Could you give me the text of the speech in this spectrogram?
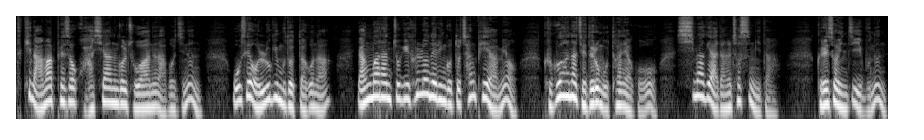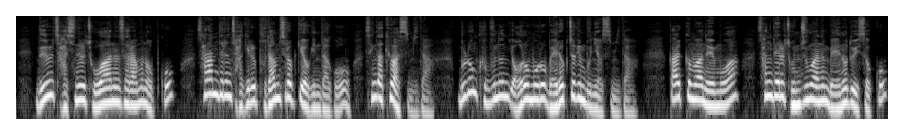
특히 남 앞에서 과시하는 걸 좋아하는 아버지는 옷에 얼룩이 묻었다거나 양말 한쪽이 흘러내린 것도 창피해하며 그거 하나 제대로 못하냐고 심하게 야단을 쳤습니다. 그래서인지 이분은 늘 자신을 좋아하는 사람은 없고 사람들은 자기를 부담스럽게 여긴다고 생각해 왔습니다. 물론 그분은 여러모로 매력적인 분이었습니다. 깔끔한 외모와 상대를 존중하는 매너도 있었고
